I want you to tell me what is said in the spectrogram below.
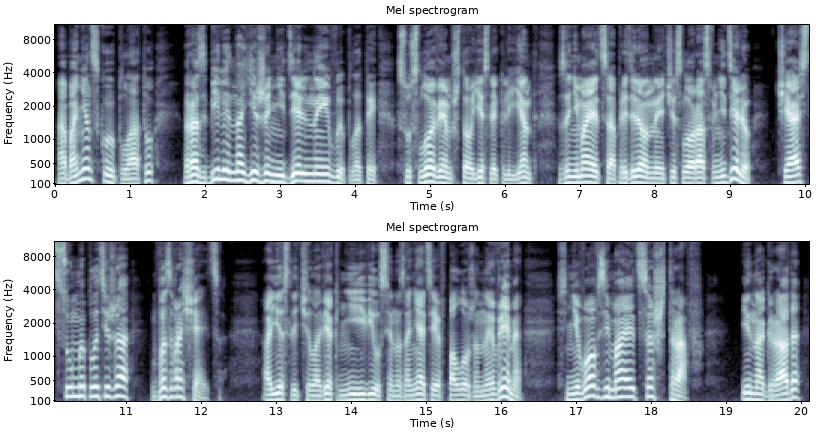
Абонентскую плату разбили на еженедельные выплаты с условием, что если клиент занимается определенное число раз в неделю, часть суммы платежа возвращается. А если человек не явился на занятие в положенное время, с него взимается штраф, и награда –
